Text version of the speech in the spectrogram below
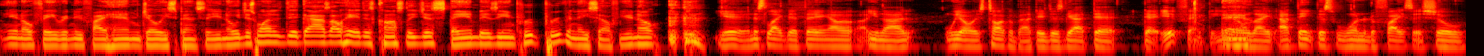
you know, favorite new fight. Him, Joey Spencer. You know, just one of the guys out here just constantly just staying busy and pro- proving themselves. You know, Yeah, and it's like that thing. I, you know, I, we always talk about. They just got that that it factor. You Yeah. know, like I think this was one of the fights that showed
